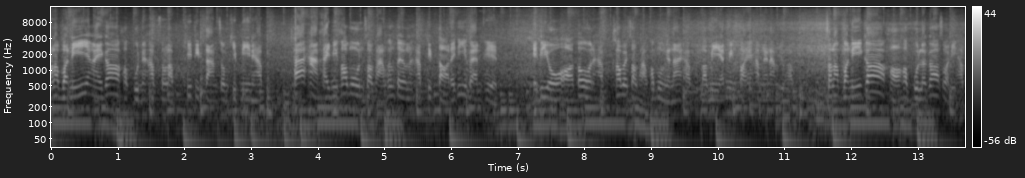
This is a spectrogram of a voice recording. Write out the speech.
ำหรับวันนี้ยังไงก็ขอบคุณนะครับสำหรับที่ติดตามชมคลิปนี้นะครับ ถ้าหากใครมีข้อมูลสอบถามเพิ่มเติมนะครับ ติดต่อได้ที่แฟนเพจ APO Auto นะครับ เข้าไปสอบถามข้อมูลกันได้ครับ เรามีแอดมินคอยให้คำแนะนำอยู่ครับสำหรับวันนี้ก็ขอขอบคุณแล้วก็สวัสดีครับ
